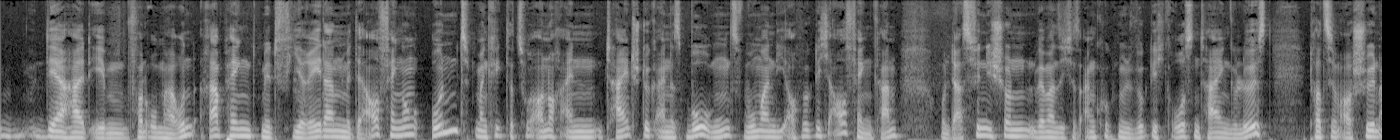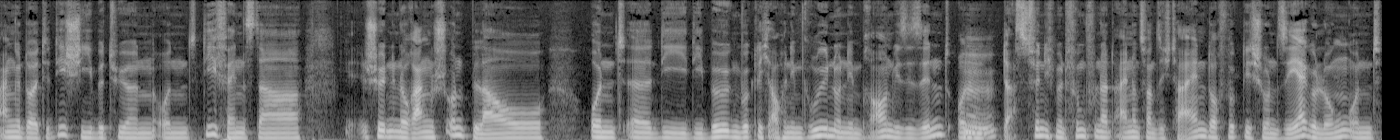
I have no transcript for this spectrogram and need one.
der halt eben von oben herabhängt mit vier Rädern mit der Aufhängung und man kriegt dazu auch noch ein Teilstück eines Bogens, wo man die auch wirklich aufhängen kann. Und das finde ich schon, wenn man sich das anguckt, mit wirklich großen Teilen gelöst. Trotzdem auch schön angedeutet die Schiebetüren und die Fenster schön in Orange und Blau und äh, die, die Bögen wirklich auch in dem Grün und dem Braun, wie sie sind. Und mhm. das finde ich mit 521 Teilen doch wirklich schon sehr gelungen und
